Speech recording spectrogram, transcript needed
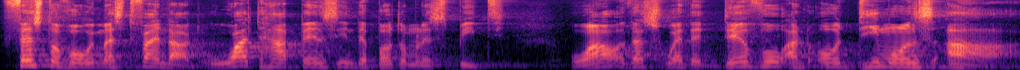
First of all, we must find out what happens in the bottomless pit. Wow, that's where the devil and all demons are.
